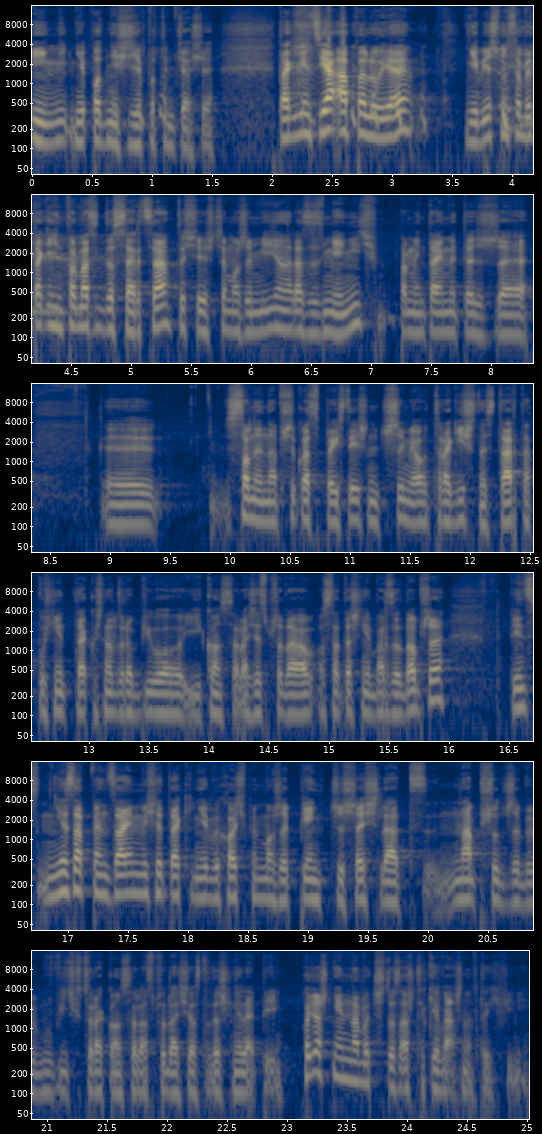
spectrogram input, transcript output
i nie podniesie się po tym ciosie. Tak więc ja apeluję, nie bierzmy sobie takich informacji do serca, to się jeszcze może milion razy zmienić. Pamiętajmy też, że yy, Sony na przykład z PlayStation 3 miało tragiczny start, a później to jakoś nadrobiło i konsola się sprzedała ostatecznie bardzo dobrze. Więc nie zapędzajmy się tak i nie wychodźmy może 5 czy 6 lat naprzód, żeby mówić, która konsola sprzeda się ostatecznie lepiej. Chociaż nie wiem nawet, czy to jest aż takie ważne w tej chwili.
